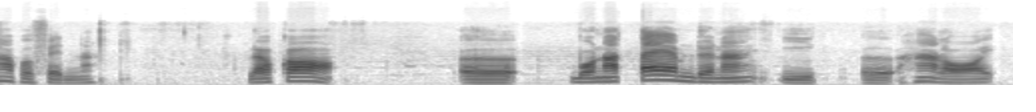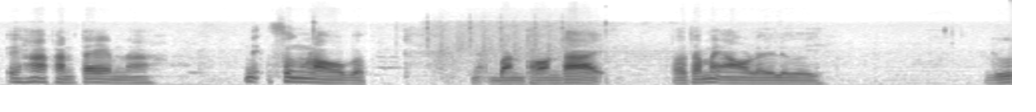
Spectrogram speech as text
25%นะ แล้วก็เออโบนัสแต้มด้วยนะ อีกเอ่อ500เอ้ย5,000แต้มนะเนี่ยซึ่งเราแบบเนี่ยบันทอนได้ เราจะไม่เอาอะไรเลย หรือ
